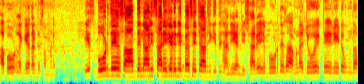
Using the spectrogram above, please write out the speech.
ਆ ਬੋਰਡ ਲੱਗਿਆ ਤੁਹਾਡੇ ਸਾਹਮਣੇ। ਇਸ ਬੋਰਡ ਦੇ ਹਿਸਾਬ ਦੇ ਨਾਲ ਹੀ ਸਾਰੇ ਜਿਹੜੇ ਨੇ ਪੈਸੇ ਚਾਰਜ ਕੀਤੇ ਜਾਂਦੇ ਹਾਂਜੀ ਹਾਂਜੀ। ਸਾਰੇ ਇਹ ਬੋਰਡ ਦੇ ਹਿਸਾਬ ਨਾਲ ਜੋ ਇੱਥੇ ਰੇਟ ਹੁੰਦਾ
